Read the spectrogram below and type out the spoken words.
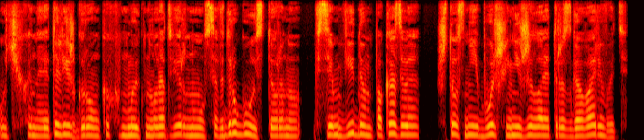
Учиха на это лишь громко хмыкнул и отвернулся в другую сторону, всем видом показывая, что с ней больше не желает разговаривать.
